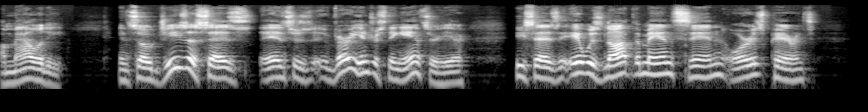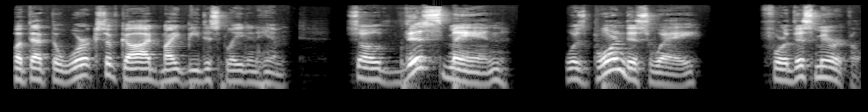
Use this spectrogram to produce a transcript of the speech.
a malady. And so Jesus says answers a very interesting answer here. He says, It was not the man's sin or his parents, but that the works of God might be displayed in him. So this man was born this way for this miracle.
